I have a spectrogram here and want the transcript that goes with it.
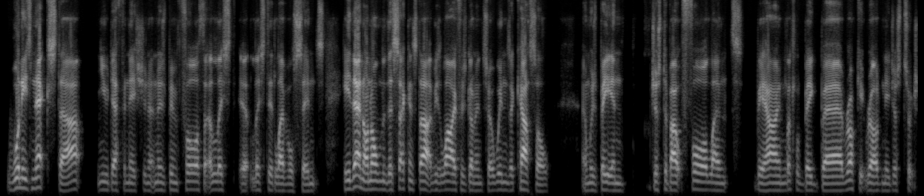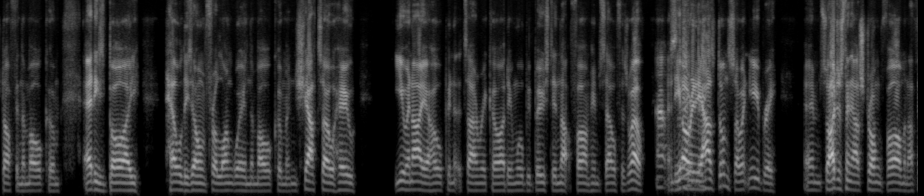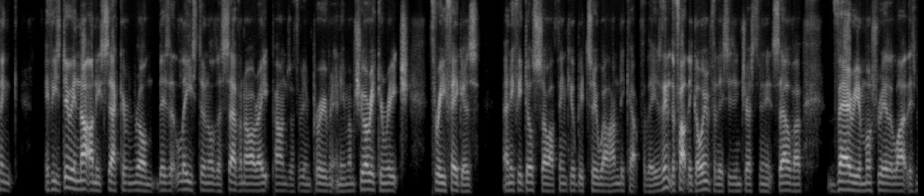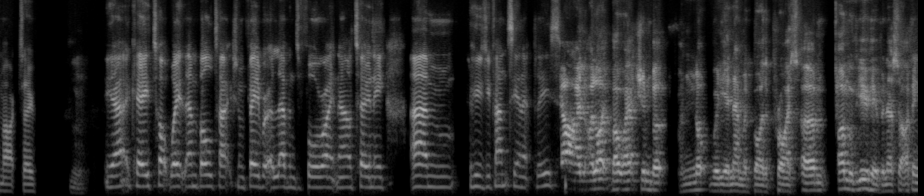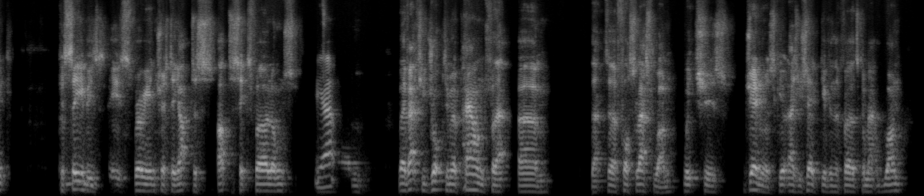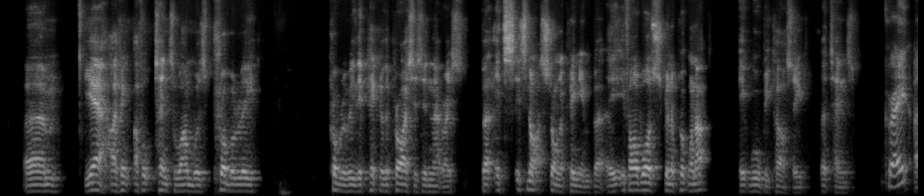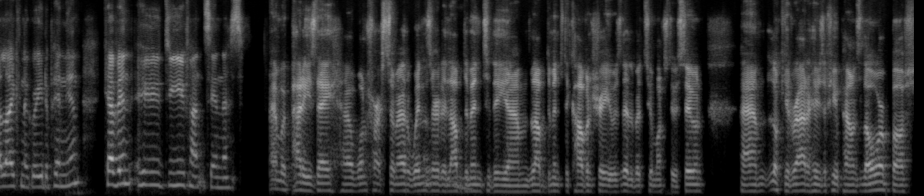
won his next start, New Definition, and has been fourth at a list at listed level since. He then, on only the second start of his life, has gone into a Windsor Castle and was beaten just about four lengths behind Little Big Bear. Rocket Rodney just touched off in the Molecomb. Eddie's boy held his own for a long way in the Molecomb, and Chateau, who you and I are hoping at the time recording will be boosting that form himself as well. Absolutely. And he already has done so at Newbury. Um, so I just think that's strong form. And I think if he's doing that on his second run, there's at least another seven or eight pounds worth of improvement in him. I'm sure he can reach three figures. And if he does so, I think he'll be too well handicapped for these. I think the fact they go in for this is interesting in itself. I very much really like this mark too. Hmm. Yeah, okay. Top weight then, bolt action, favorite 11 to 4 right now, Tony. Um, who do you fancy in it, please? Yeah, I, I like bolt action, but I'm not really enamoured by the price. Um, I'm with you here, Vanessa. I think Kasib is is very interesting, up to up to six furlongs. Yeah, um, they've actually dropped him a pound for that um, that uh, Ffos Las run, which is generous, as you said, given the thirds come out and one. Um, yeah, I think I thought ten to one was probably probably the pick of the prices in that race but it's it's not a strong opinion. But if I was going to put one up, it will be Kasib at tens. Great, I like an agreed opinion. Kevin, who do you fancy in this? And with Paddy's Day, uh, one first time out of Windsor, they lobbed them into the um, lobbed them into the Coventry. It was a little bit too much too soon. Um, look, you'd rather who's a few pounds lower, but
